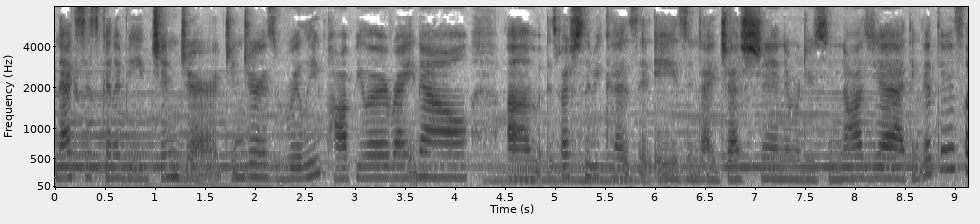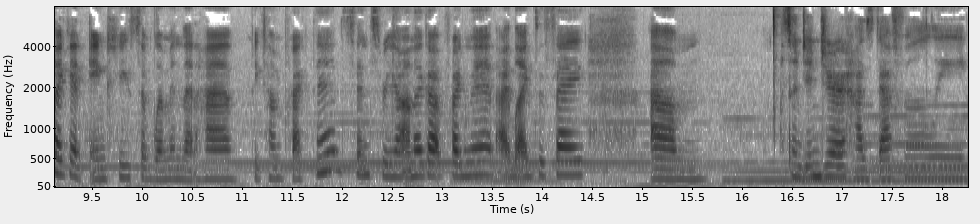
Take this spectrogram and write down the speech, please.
Next is going to be ginger. Ginger is really popular right now, um, especially because it aids in digestion and reducing nausea. I think that there's like an increase of women that have become pregnant since Rihanna got pregnant, I'd like to say. Um, so, ginger has definitely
